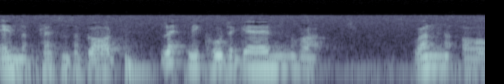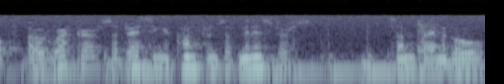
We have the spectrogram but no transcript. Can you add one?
in the presence of God. Let me quote again what one of our workers addressing a conference of ministers some time ago.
